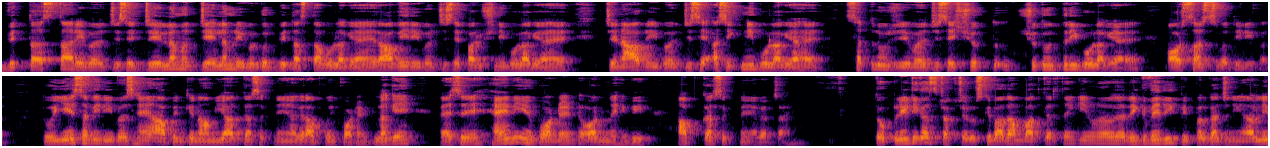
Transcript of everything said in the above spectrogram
वितस्ता रिवर, जिसे जेलम जेलम रिवर को वितस्ता बोला गया है, रावी रिवर, जिसे परुषनी बोला गया है चेनाब रिवर, जिसे असिकनी बोला गया है, सतलुज रिवर, जिसे शुत, शुतुद्री बोला गया है, और सरस्वती रिवर। तो ये सभी रिवर्स हैं, आप इनके नाम याद कर सकते हैं, अगर आपको इंपॉर्टेंट लगे। वैसे हैं भी इंपॉर्टेंट और नहीं भी। आप कर सकते हैं अगर चाहें। तो पोलिटिकल स्ट्रक्चर उसके बाद हम बात करते हैं कि उन्होंने ऋग्वेदिक पीपल का जिन्हें अर्ली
